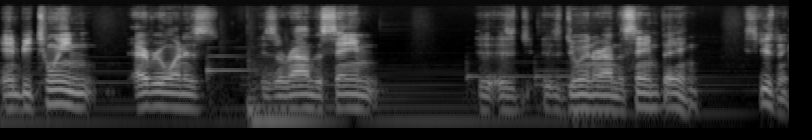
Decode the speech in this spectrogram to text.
in between everyone is is around the same is, is doing around the same thing. Excuse me.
